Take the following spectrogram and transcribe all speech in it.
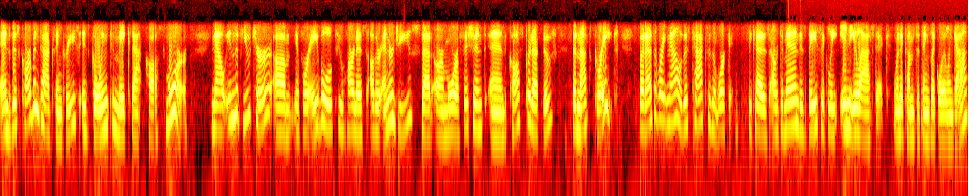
And this carbon tax increase is going to make that cost more. Now, in the future, um, if we're able to harness other energies that are more efficient and cost productive, then that's great. But as of right now, this tax isn't working because our demand is basically inelastic when it comes to things like oil and gas.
